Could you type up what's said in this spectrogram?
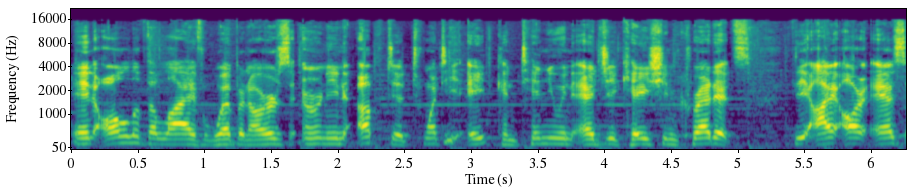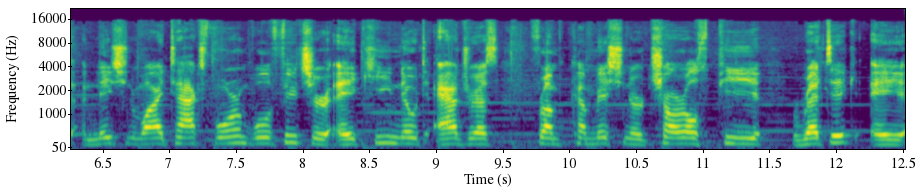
in all of the live webinars, earning up to 28 continuing education credits. The IRS Nationwide Tax Forum will feature a keynote address from Commissioner Charles P. Rettig, a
